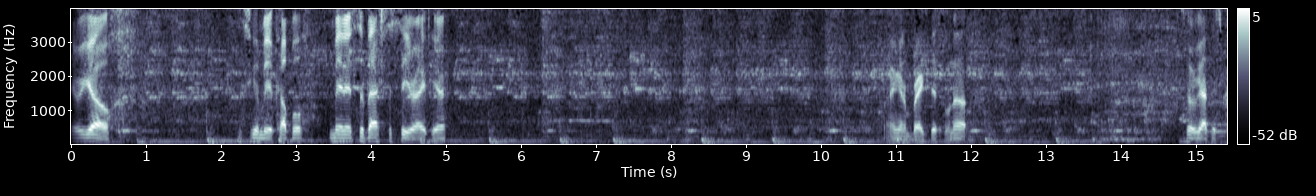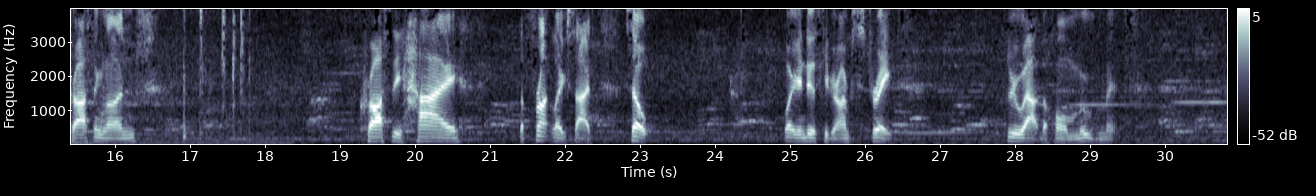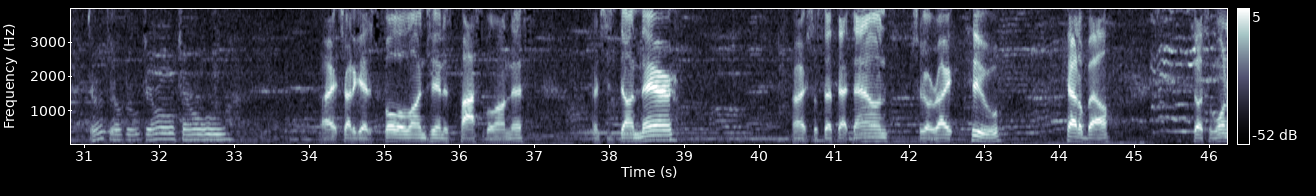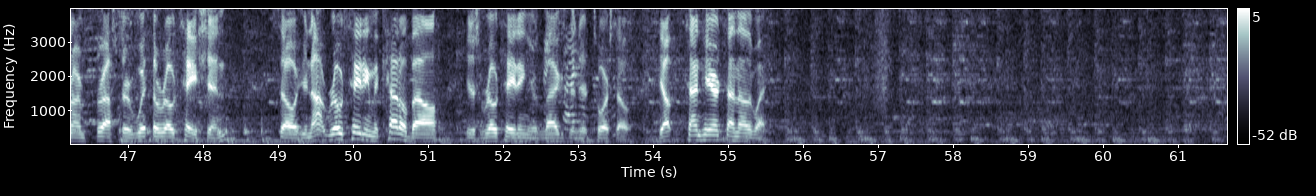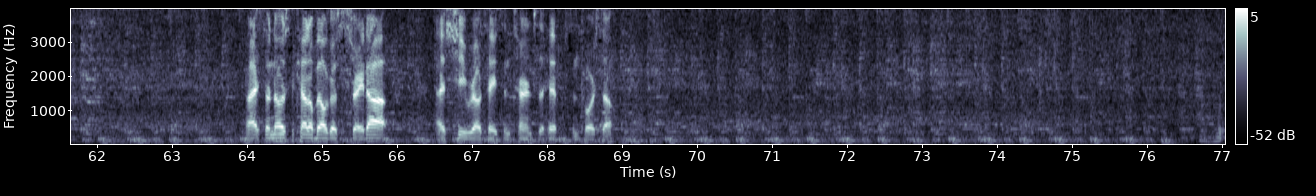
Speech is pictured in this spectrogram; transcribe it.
Here we go. This is gonna be a couple minutes of ecstasy right here. I'm gonna break this one up. So we got this crossing lunge. Cross the high, the front leg side. So what you're gonna do is keep your arms straight throughout the whole movement. All right, try to get as full a lunge in as possible on this. And she's done there. All right, she'll set that down. She'll go right to kettlebell. So it's a one arm thruster with a rotation. So you're not rotating the kettlebell, you're just rotating your legs and your torso. Yep, 10 here, 10 the other way. All right, so notice the kettlebell goes straight up as she rotates and turns the hips and torso.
